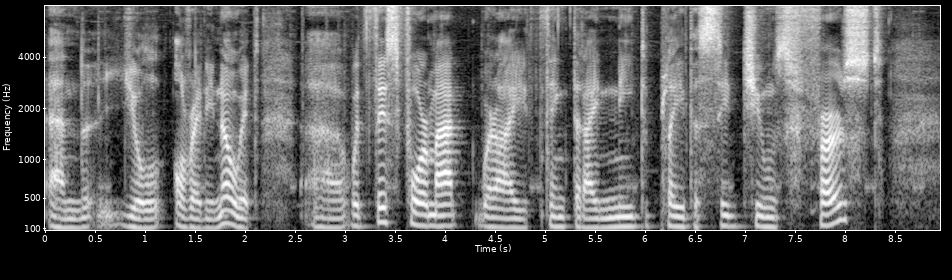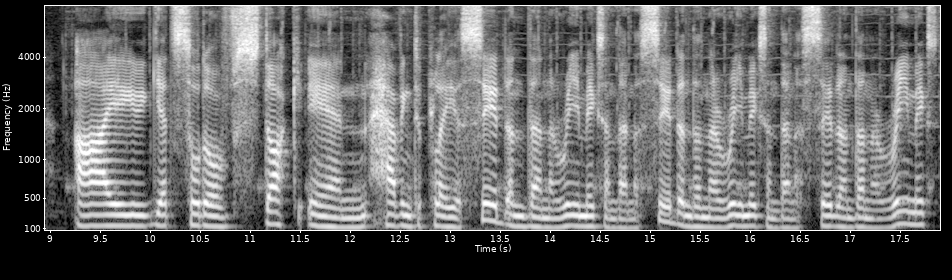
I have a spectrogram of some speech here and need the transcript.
and you'll already know it. Uh, with this format, where I think that I need to play the SID tunes first, I get sort of stuck in having to play a SID and then a remix and then a SID and then a remix and then a SID and then a remix,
